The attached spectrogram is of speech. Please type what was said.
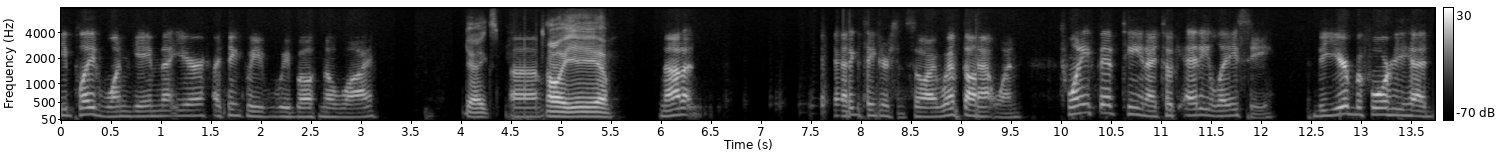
He played one game that year. I think we we both know why. Yikes. Um, Oh yeah, yeah. not a. I think it's Peterson. So I whiffed on that one. 2015, I took Eddie Lacy. The year before, he had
